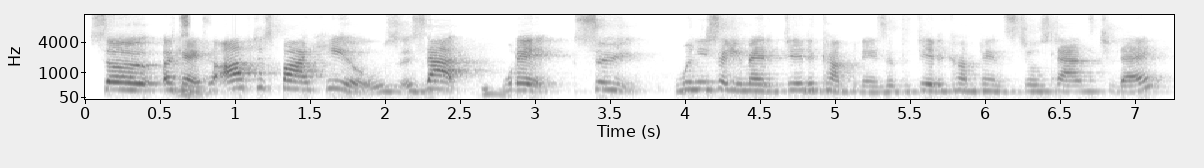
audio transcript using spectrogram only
So okay, so after Spike Heels, is that where? So when you say you made a theatre company, is it the theatre company that still stands today?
